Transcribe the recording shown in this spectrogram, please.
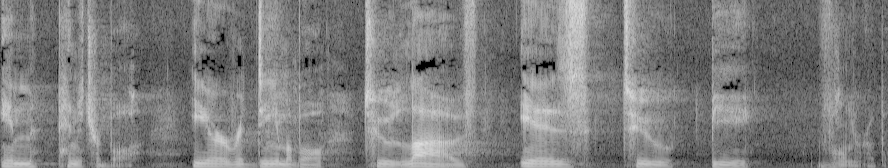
impenetrable, irredeemable. To love is to be vulnerable.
